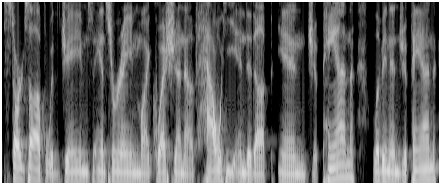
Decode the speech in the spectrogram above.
starts off with James answering my question of how he ended up in Japan, living in Japan.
